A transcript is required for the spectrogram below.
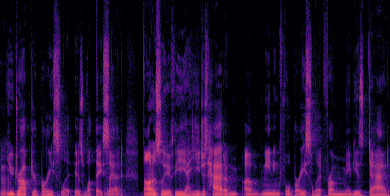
Mm-hmm. You dropped your bracelet is what they said. Honestly, if the, he just had a, a meaningful bracelet from maybe his dad,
